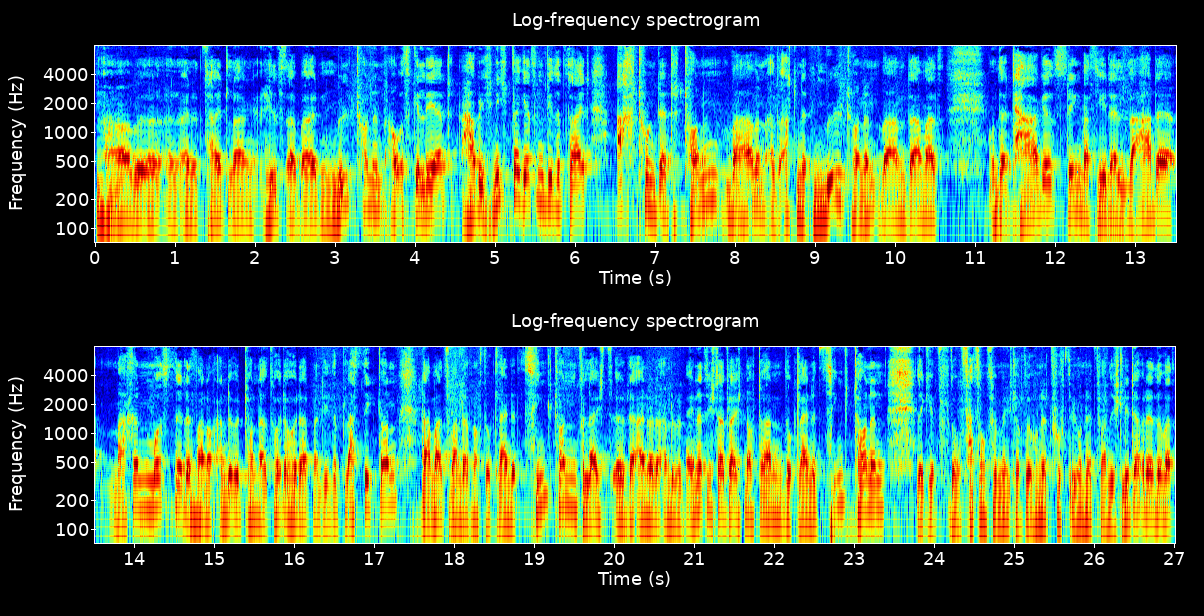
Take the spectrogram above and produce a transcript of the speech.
mhm. habe eine Zeit lang Hilfsarbeiten Mülltonnen ausgeleert, habe ich nicht vergessen diese Zeit. 800 Tonnen waren, also 800 Mülltonnen waren damals unser Tagesding, was jeder Lader machen musste. Das waren noch andere Tonnen als heute. Heute hat man diese Plastiktonnen. Damals waren das noch so kleine Zinktonnen. Vielleicht äh, der eine oder andere erinnert sich da vielleicht noch dran. So kleine Zinktonnen. Da gibt es so Fassungsvermögen, ich glaube so 150, 120 Liter oder sowas.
